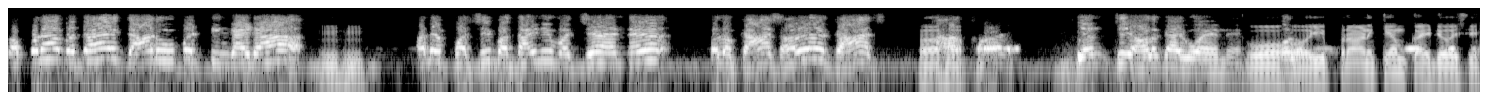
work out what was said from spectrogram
કપડા બધાય ઝાડ ઉપર ટીંગાડ્યા અને પછી બધાની વચ્ચે એને પેલો ઘાસ આવે ને ઘાસ. એનથી હળગાવ્યો એને. ઓહો ઈ પ્રાણ કેમ કાઢ્યો છે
